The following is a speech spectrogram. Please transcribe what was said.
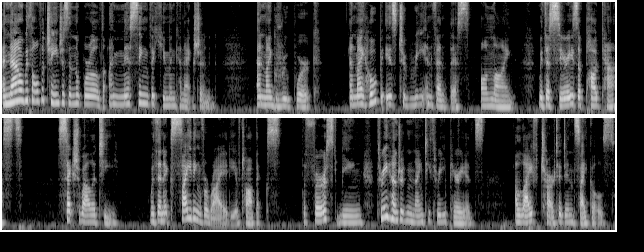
And now, with all the changes in the world, I'm missing the human connection and my group work. And my hope is to reinvent this online with a series of podcasts, sexuality, with an exciting variety of topics. The first being 393 periods, a life charted in cycles.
